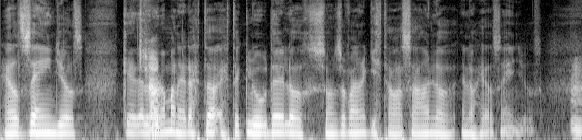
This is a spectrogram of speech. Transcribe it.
Hells Angels, que de Claro. alguna manera esta- este club de los Sons of Anarchy está basado en los, en los Hells Angels. Mm.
